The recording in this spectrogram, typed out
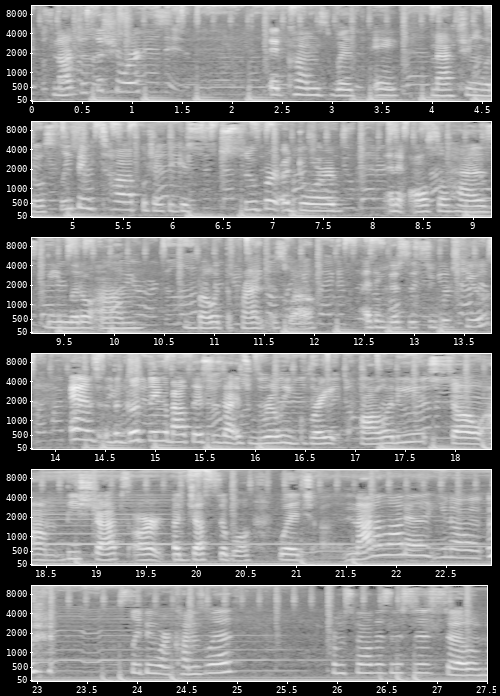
it's not just the shorts. It comes with a matching little sleeping top, which I think is super adorbs. And it also has the little um bow at the front as well. I think this is super cute. And the good thing about this is that it's really great quality. So um, these straps are adjustable, which not a lot of, you know, sleeping wear comes with from small businesses. So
